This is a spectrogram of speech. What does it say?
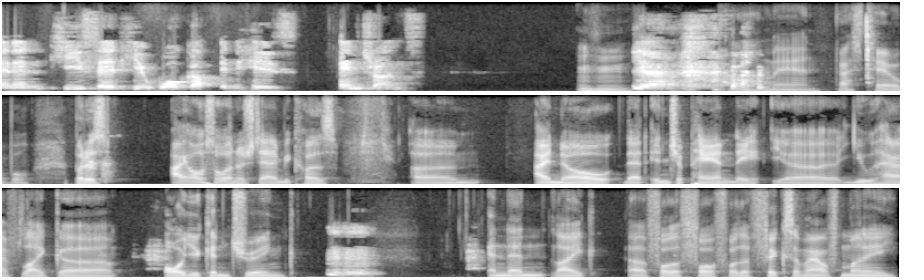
And then he said he woke up in his entrance. hmm Yeah. Oh man, that's terrible. But it's I also understand because um I know that in Japan they uh you have like uh all you can drink hmm and then like uh for the for for the fixed amount of money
